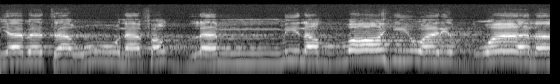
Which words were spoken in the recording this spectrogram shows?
يبتغون فضلا من الله ورضوانا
